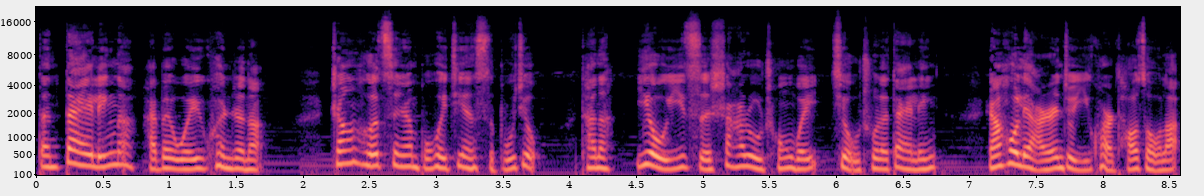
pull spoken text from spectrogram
但戴琳呢还被围困着呢。张合自然不会见死不救，他呢又一次杀入重围，救出了戴琳，然后俩人就一块逃走了。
